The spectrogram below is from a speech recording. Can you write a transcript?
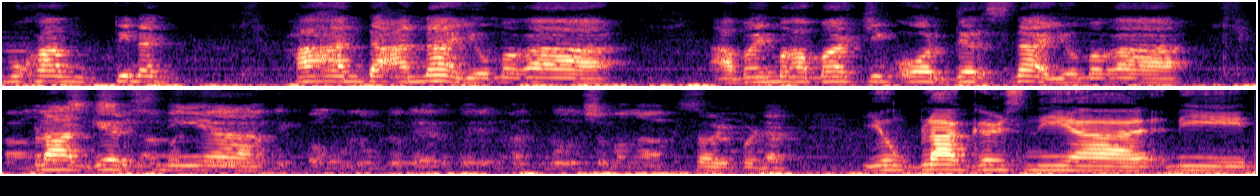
mukhang pinaghahandaan na yung mga uh, may mga marching orders na yung mga vloggers ni uh, Sorry for that. Yung vloggers ni uh, ni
